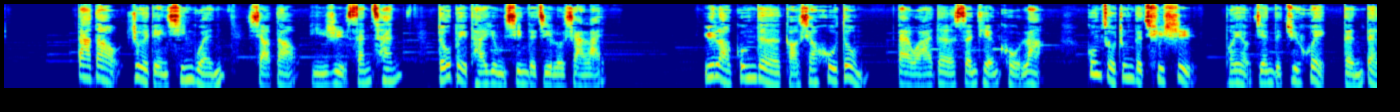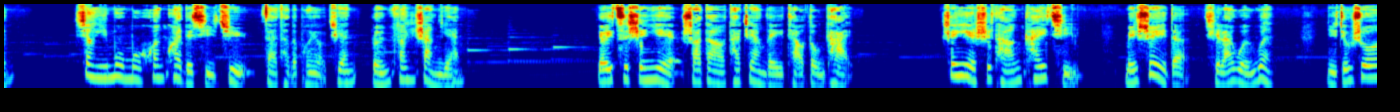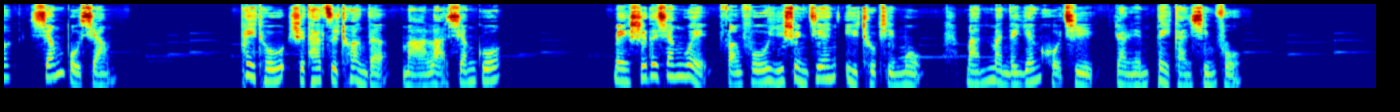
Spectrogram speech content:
大到热点新闻，小到一日三餐，都被他用心的记录下来。与老公的搞笑互动，带娃的酸甜苦辣，工作中的趣事，朋友间的聚会等等。像一幕幕欢快的喜剧，在他的朋友圈轮番上演。有一次深夜刷到他这样的一条动态：深夜食堂开启，没睡的起来闻闻，你就说香不香？配图是他自创的麻辣香锅，美食的香味仿佛一瞬间溢出屏幕，满满的烟火气让人倍感幸福。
